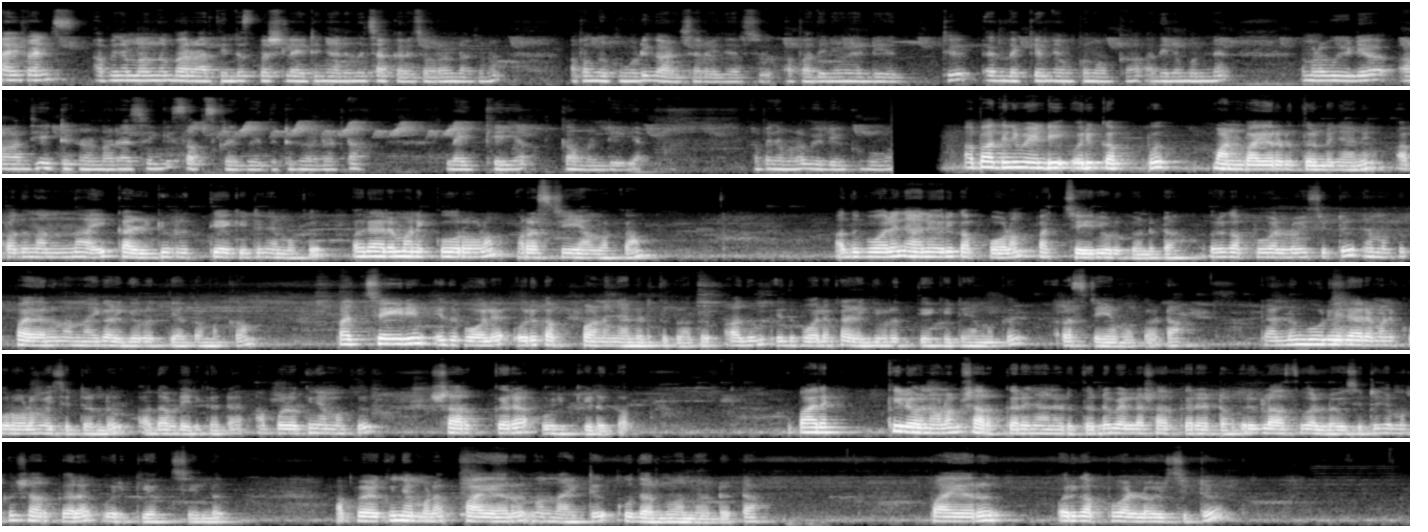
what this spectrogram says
Hi friends അപ്പോൾ നമ്മളൊന്ന് ബറാത്തിന്റെ സ്പെഷ്യലായിട്ട് ഞാനിന്ന് ചക്കരച്ചോറ് ചോറ് ഉണ്ടാക്കണം. അപ്പോൾ നിങ്ങൾക്ക് കൂടി കാണിച്ചു തരാം വിചാരിച്ചു. അപ്പോൾ അതിന് വേണ്ടിയിട്ട് എന്തൊക്കെയാണ് നമുക്ക് നോക്കാം. അതിന് മുന്നേ നമ്മളെ വീഡിയോ ആദ്യമായിട്ട് കാണാറാച്ചെങ്കിൽ സബ്സ്ക്രൈബ് ചെയ്തിട്ട് കാണട്ടോ ലൈക്ക് ചെയ്യുക കമന്റ് ചെയ്യുക. അപ്പോൾ നമ്മൾ വീഡിയോക്ക് പോവാം. അപ്പോൾ അതിന് വേണ്ടി ഒരു കപ്പ് വൺ വയർ എടുത്തിട്ടുണ്ട് ഞാൻ അപ്പോൾ അത് നന്നായി കഴുകി വൃത്തിയാക്കിയിട്ട് നമുക്ക് ഒരു അരമണിക്കൂറോളം റെസ്റ്റ് ചെയ്യാൻ വെക്കാം. അതുപോലെ ഞാൻ ഒരു കപ്പോളം പച്ചരി കൊടുക്കുന്നുണ്ട് കേട്ടോ. ഒരു കപ്പ് വെള്ളം ഒഴിച്ചിട്ട് നമുക്ക് പയർ നന്നായി കഴുകി വൃത്തിയാക്കാൻ വെക്കാം പച്ചരിയും ഇതുപോലെ ഒരു കപ്പാണ് ഞാൻ എടുത്തിട്ടുള്ളത്. അതും ഇതുപോലെ കഴുകി വൃത്തിയാക്കിയിട്ട് നമുക്ക് റെസ്റ്റ് ചെയ്യാൻ വെക്കാം കേട്ടോ. രണ്ടും കൂടി ഒരു അരമണിക്കൂറോളം വെച്ചിട്ടുണ്ട്. അത് അവിടെ ഇരിക്കട്ടെ. അപ്പോഴേക്കും നമുക്ക് ശർക്കര ഉരുക്കിയെടുക്കാം. അപ്പോൾ അര കിലോനോളം ശർക്കര ഞാൻ എടുത്തിട്ടുണ്ട്. വെള്ള ശർക്കര കേട്ടോ. ഒരു ഗ്ലാസ് വെള്ളം ഒഴിച്ചിട്ട് നമുക്ക് ശർക്കര ഉരുക്കി വെച്ചിട്ടുണ്ട്. അപ്പോഴേക്കും നമ്മൾ പയർ നന്നായിട്ട് കുതിർന്ന് വന്നിട്ടുണ്ട് കേട്ടോ പയർ ഒരു കപ്പ് വെള്ളം ഒഴിച്ചിട്ട്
